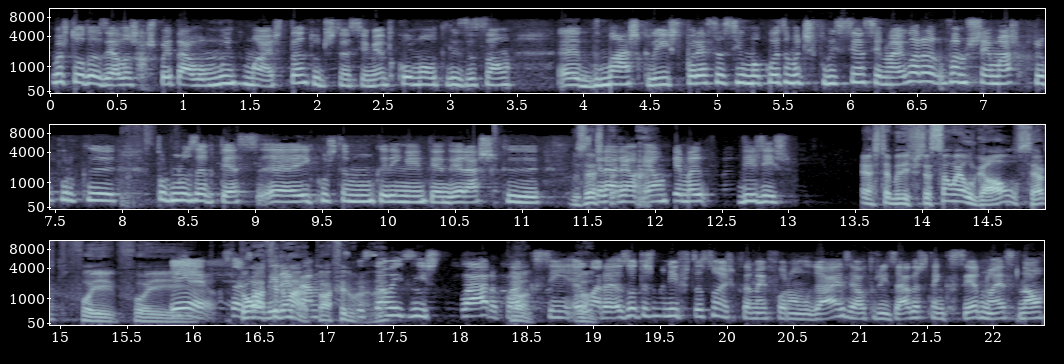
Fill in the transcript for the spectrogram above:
mas todas elas respeitavam muito mais tanto o distanciamento como a utilização uh, de máscara. Isto parece assim uma coisa, uma displicência, não é? Agora vamos sem máscara porque, porque nos apetece uh, e custa-me um bocadinho a entender. Acho que se calhar é, é um tema. Diz isto. Esta manifestação é legal, certo? Foi, foi... É, seja, estou a afirmar, estou a afirmar. A manifestação é? existe, claro, claro pronto, que sim. Pronto. Agora, as outras manifestações que também foram legais e autorizadas têm que ser, não é? Senão,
